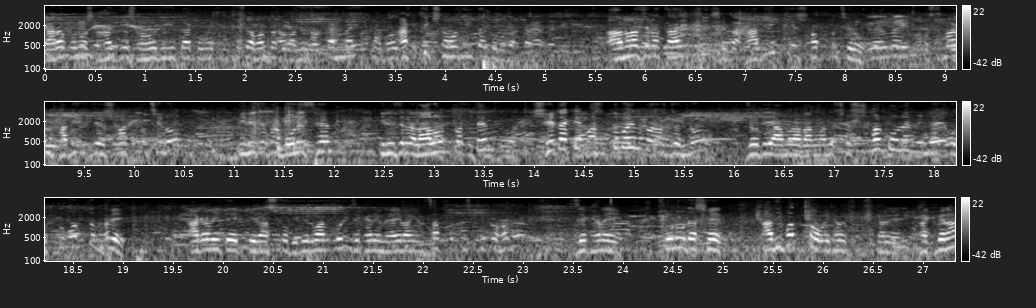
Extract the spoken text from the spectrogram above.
কারও কোনো সাহায্য, সহযোগিতা, কোনো কিছু আমাদের আমাদের দরকার নাই। আর্থিক সহযোগিতার কোনো দরকার আমরা যেটা চাইছি, সেটা হাদির যে স্বপ্ন ছিল, ওসমান হাদির যে স্বপ্ন ছিল, তিনি যেটা বলেছেন, তিনি যেটা লালন করতেন, সেটাকে বাস্তবায়ন করার জন্য যদি আমরা বাংলাদেশের সকলে মিলে ঐক্যবদ্ধভাবে আগামীতে একটি রাষ্ট্র বিনির্মাণ করি, যেখানে ন্যায় এবং ইনসাফ প্রতিষ্ঠিত হবে, যেখানে কোনো দেশের আধিপত্য এখানে থাকবে না,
